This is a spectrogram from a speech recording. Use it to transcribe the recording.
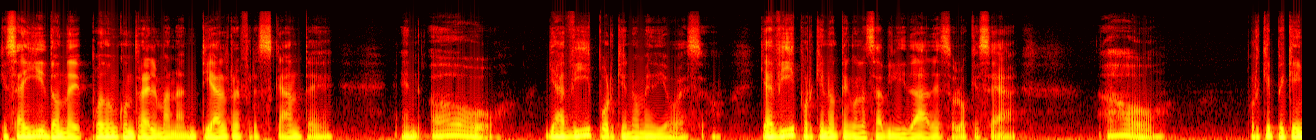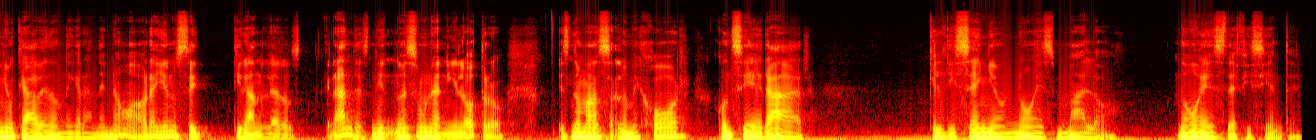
Es ahí donde puedo encontrar el manantial refrescante en, oh, ya vi por qué no me dio eso. Ya vi por qué no tengo las habilidades o lo que sea. Oh, porque pequeño cabe donde grande. No, ahora yo no estoy tirándole a los grandes, no es una ni el otro. Es nomás a lo mejor considerar que el diseño no es malo, no es deficiente,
